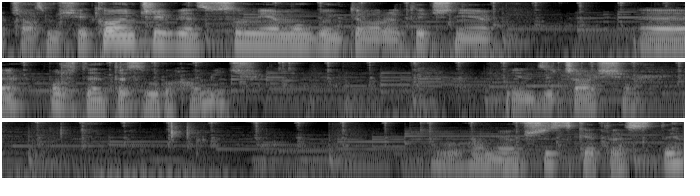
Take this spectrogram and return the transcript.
A czas mi się kończy, więc w sumie mógłbym teoretycznie e, może ten test uruchomić w międzyczasie. Uruchamiam wszystkie testy.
